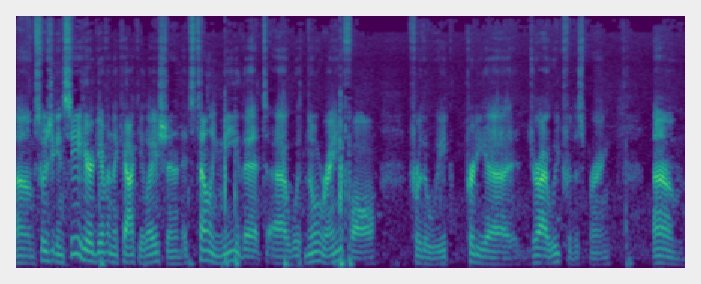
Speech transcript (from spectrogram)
Um, so as you can see here, given the calculation, it's telling me that uh, with no rainfall for the week, pretty uh, dry week for the spring, um,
